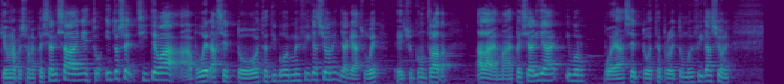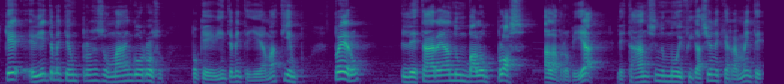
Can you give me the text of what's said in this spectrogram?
que es una persona especializada en esto, y entonces sí te va a poder hacer todo este tipo de modificaciones, ya que a su vez él subcontrata a las demás especialidades y bueno, puedes hacer todo este proyecto de modificaciones, que evidentemente es un proceso más engorroso, porque evidentemente lleva más tiempo, pero le está agregando un valor plus a la propiedad le estás haciendo modificaciones que realmente,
